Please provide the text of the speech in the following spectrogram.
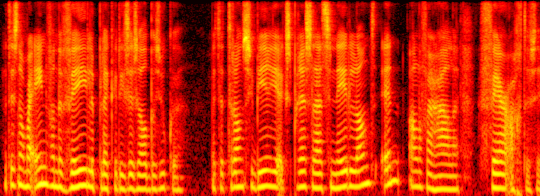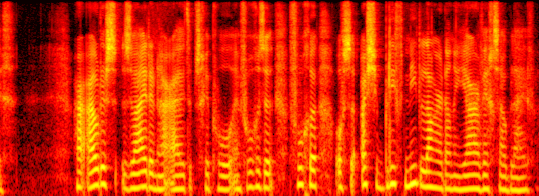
Het is nog maar een van de vele plekken die ze zal bezoeken. Met de Trans-Siberië Express laat ze Nederland en alle verhalen ver achter zich. Haar ouders zwaaiden haar uit op Schiphol en vroegen, ze, vroegen of ze alsjeblieft niet langer dan een jaar weg zou blijven.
